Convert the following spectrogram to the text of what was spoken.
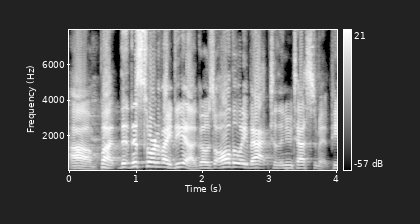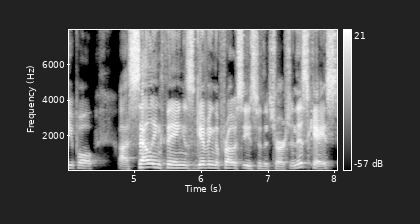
Um, but th- this sort of idea goes all the way back to the New Testament. People uh, selling things, giving the proceeds to the church. In this case,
